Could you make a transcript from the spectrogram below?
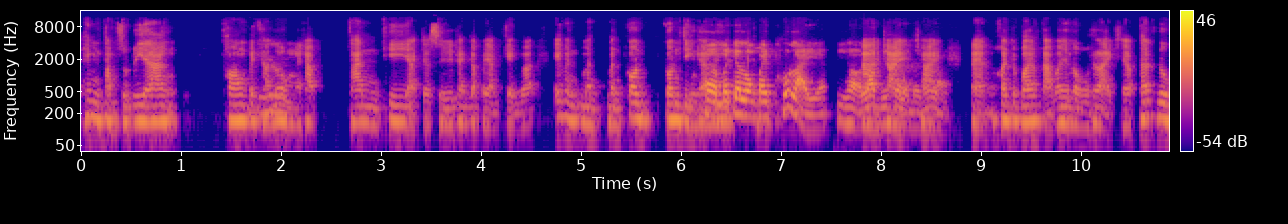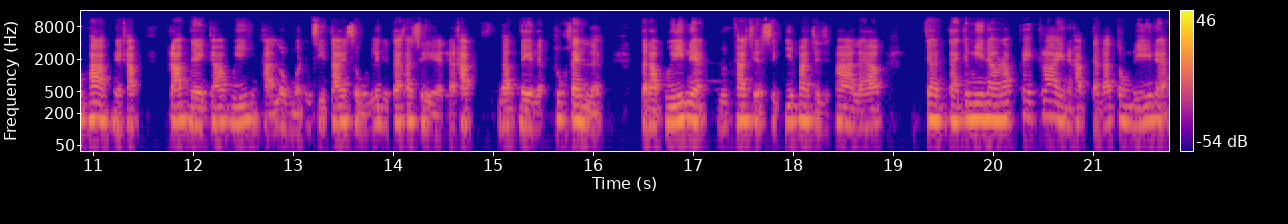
ให้มันต่ำสุดหรือยังทองเป็นขาลงนะครับ ท่านที่อยากจะซื้อท่านก็พยายามเก่งว่าเอ๊ะมันมันมันก้นก้นจริงครับเออมันจะลงไปเท่าไหร่อะพี่ชอรอบนี้ใช่จะลงไปใช่เท่าไหร่อ่าเขาจะบอกกลับว่าจะลงเท่าไหร่ครับถ้าดูภาพเนี่ยครับกราฟเดย์กราฟวีขาลงเหมือนสีใต้ศูนย์เล่นอยู่ใต้ค่าเฉลี่ยนะครับนับเดย์เนี่ยทุกเส้นเลยแต่รับวีเนี่ยหลุดค่าเฉลี่ยสิบยี่ห้าเจ็ดสิบห้าแล้วจะแต่จะมีแนวรับใกล้ๆนะครับ แต่ละตรงนี้เนี่ย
